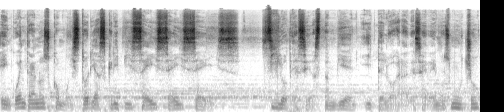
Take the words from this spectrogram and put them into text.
Encuéntranos como Historias Creepy 666. Si lo deseas también y te lo agradeceremos mucho,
